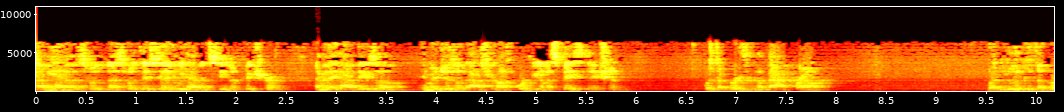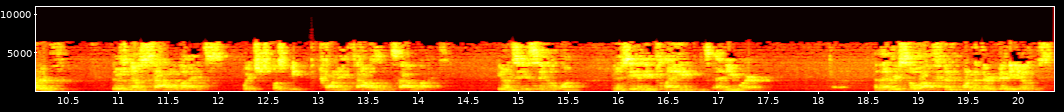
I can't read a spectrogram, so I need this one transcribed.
I mean, yeah, that's what that's what they said. We haven't seen a picture. I mean, they have these um, images of astronauts working on a space station with the Earth in the background. But you look at the Earth, there's no satellites, which is supposed to be 20,000 satellites. You don't see a single one. You don't see any planes anywhere. And every so often, one of their videos,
